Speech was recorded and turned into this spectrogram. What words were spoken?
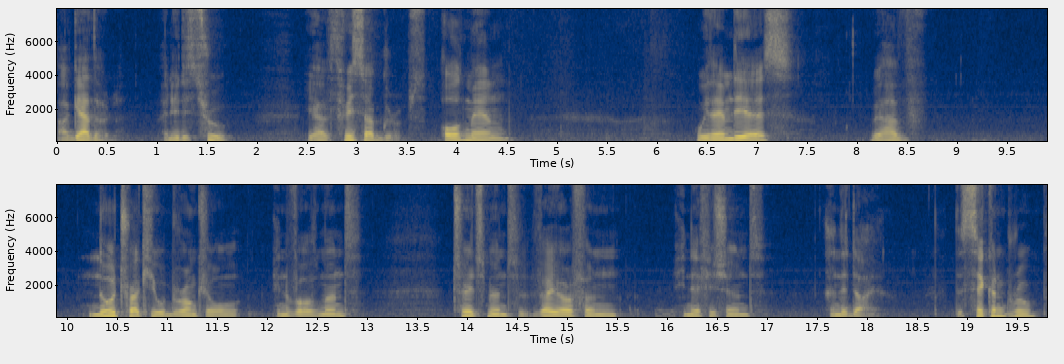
are gathered. And it is true. You have three subgroups. Old men with MDS, we have no tracheobronchial involvement, treatment very often inefficient, and they die. The second group,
